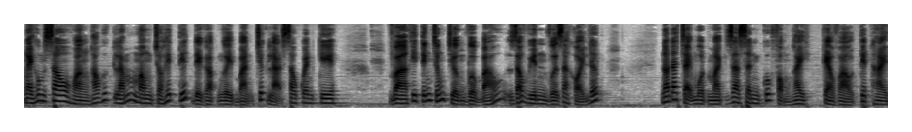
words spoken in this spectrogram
Ngày hôm sau Hoàng háo hức lắm mong cho hết tiết để gặp người bạn trước lạ sau quen kia. Và khi tiếng chống trường vừa báo, giáo viên vừa ra khỏi lớp, nó đã chạy một mạch ra sân quốc phòng ngay, kèo vào tiết hai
